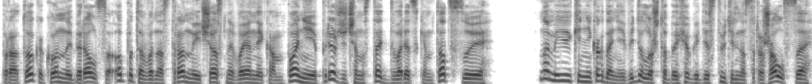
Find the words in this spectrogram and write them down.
Про то, как он набирался опыта в иностранной частной военной компании, прежде чем стать дворецким Тацуи, но Миюки никогда не видела, чтобы Хёга действительно сражался,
